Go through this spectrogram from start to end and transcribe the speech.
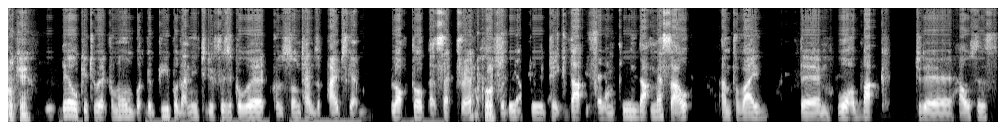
Okay they're okay to work from home, but the people that need to do physical work, because sometimes the pipes get blocked up, etc. So they have to take that and clean that mess out and provide the um, water back to the houses.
